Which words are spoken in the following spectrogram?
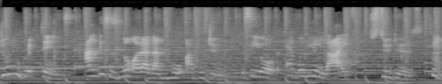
doing great things. And this is no other than Mo Abudu, the CEO of Ebony Life Studios. Hmm.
